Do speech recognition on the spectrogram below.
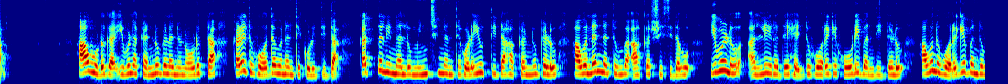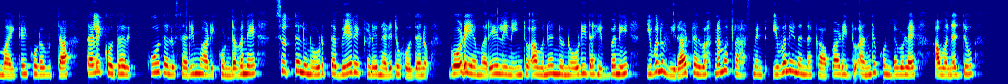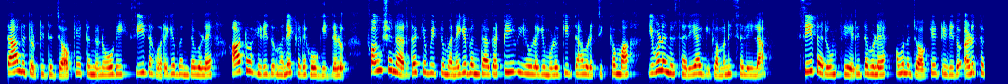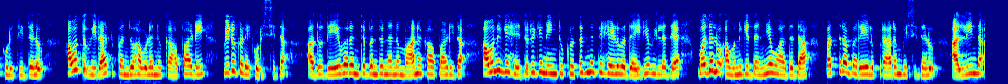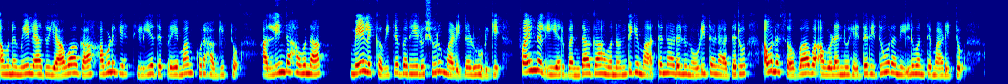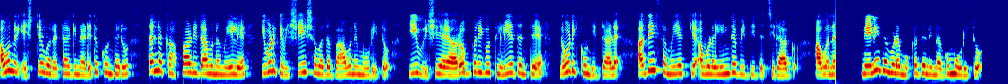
ಆ ಹುಡುಗ ಇವಳ ಕಣ್ಣುಗಳನ್ನು ನೋಡುತ್ತಾ ಕಳೆದು ಹೋದವನಂತೆ ಕುಳಿತಿದ್ದ. ಕತ್ತಲಿನಲ್ಲೂ ಮಿಂಚಿನಂತೆ ಹೊಳೆಯುತ್ತಿದ್ದ ಆ ಕಣ್ಣುಗಳು ಅವನನ್ನು ತುಂಬ ಆಕರ್ಷಿಸಿದವು. ಇವಳು ಅಲ್ಲಿರದೆ ಹೆದ್ದು ಹೊರಗೆ ಓಡಿ ಬಂದಿದ್ದಳು. ಅವನು ಹೊರಗೆ ಬಂದು ಮೈಕೈ ಕೊಡುತ್ತಾ ತಲೆ ಕೊದ ಕೂದಲು ಸರಿ ಮಾಡಿಕೊಂಡವನೇ ಸುತ್ತಲೂ ನೋಡುತ್ತಾ ಬೇರೆ ಕಡೆ ನಡೆದು ಹೋದನು. ಗೋಡೆಯ ಮರೆಯಲ್ಲಿ ನಿಂತು ಅವನನ್ನು ನೋಡಿದ ಹಿಬ್ಬನಿ ಇವನು ವಿರಾಟ್ ಅಲ್ವಾ ನಮ್ಮ ಕ್ಲಾಸ್ಮೇಟ್, ಇವನೇ ನನ್ನ ಕಾಪಾಡಿದ್ದು ಅಂದುಕೊಂಡವಳೆ. ಅವನದ್ದು ತಾನು ತೊಟ್ಟಿದ್ದ ಜಾಕೆಟನ್ನು ನೋಡಿ ಸೀದಾ ಹೊರಗೆ ಬಂದವಳೆ. ಆಟೋ ಹಿಡಿದು ಮನೆ ಕಡೆ ಹೋಗಿದ್ದಳು. ಫಂಕ್ಷನ್ ಅರ್ಧಕ್ಕೆ ಬಿಟ್ಟು ಮನೆಗೆ ಬಂದಾಗ ಟಿವಿಯೊಳಗೆ ಮುಳುಗಿದ್ದ ಅವಳ ಚಿಕ್ಕಮ್ಮ ಇವಳನ್ನು ಸರಿಯಾಗಿ ಗಮನಿಸಲಿಲ್ಲ. ಸೀದಾ ರೂಮ್ ಸೇರಿದವಳೆ. ಅವನ ಜಾಕೆಟ್ ಹಿಡಿದು ಅಳುತ್ತ ಕುಳಿತಿದ್ದಳು. ಅವತ್ತು ವಿರಾಟ್ ಬಂದು ಅವಳನ್ನು ಕಾಪಾಡಿ ಬಿಡುಗಡೆ ಕೊಡಿಸಿದ್ದ ಅದು ದೇವರಂತೆ ಬಂದು ನನ್ನ ಮಾನ ಕಾಪಾಡಿದ. ಅವನಿಗೆ ಹೆದುರಿಗೆ ನಿಂತು ಕೃತಜ್ಞತೆ ಹೇಳುವ ಧೈರ್ಯವಿಲ್ಲದೆ ಮೊದಲು ಅವನಿಗೆ ಧನ್ಯವಾದದ ಪತ್ರ ಬರೆಯಲು ಪ್ರಾರಂಭಿಸಿದಳು. ಅಲ್ಲಿಂದ ಅವನ ಮೇಲೆ ಅದು ಯಾವಾಗ ಅವಳಿಗೆ ತಿಳಿಯದೆ ಪ್ರೇಮಾಂಕುರ ಆಗಿತ್ತು. ಅಲ್ಲಿಂದ ಅವನ ಮೇಲೆ ಕವಿತೆ ಬರೆಯಲು ಶುರು ಮಾಡಿದ್ದಳು ಹುಡುಗಿ. ಫೈನಲ್ ಇಯರ್ ಬಂದಾಗ ಅವನೊಂದಿಗೆ ಮಾತನಾಡಲು ನೋಡಿದಳಾದರೂ ಅವನ ಸ್ವಭಾವ ಅವಳನ್ನು ಹೆದರಿ ದೂರ ನಿಲ್ಲುವಂತೆ ಮಾಡಿತ್ತು. ಅವನು ಎಷ್ಟೇ ಹೊರಟಾಗಿ ನಡೆದುಕೊಂಡರೂ ತನ್ನ ಕಾಪಾಡಿದ ಅವನ ಮೇಲೆ ಇವಳಿಗೆ ವಿಶೇಷವಾದ ಭಾವನೆ ಮೂಡಿತು. ಈ ವಿಷಯ ಯಾರೊಬ್ಬರಿಗೂ ತಿಳಿಯದಂತೆ ನೋಡಿಕೊಂಡಿದ್ದಾಳೆ. ಅದೇ ಸಮಯಕ್ಕೆ ಅವಳ ಹಿಂದೆ ಬಿದ್ದಿದ್ದ ಚಿರಾಗ್ ಅವನ ನೆನೆದವಳ ಮುಖದಲ್ಲಿ ನಗು ಮೂಡಿತು.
